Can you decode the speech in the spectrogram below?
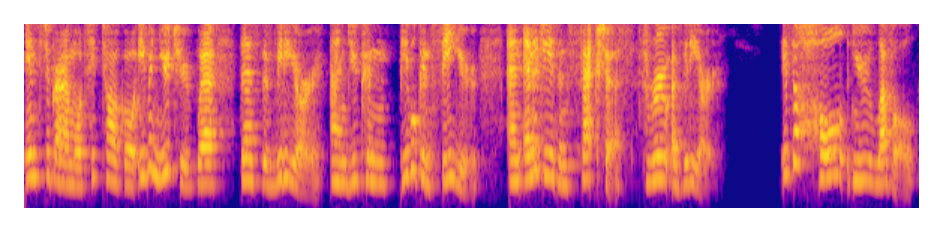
Instagram or TikTok or even YouTube where there's the video and you can, people can see you and energy is infectious through a video. It's a whole new level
